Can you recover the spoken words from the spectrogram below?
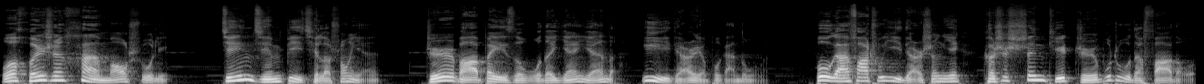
我浑身汗毛竖立。紧紧闭起了双眼，只把被子捂得严严的，一点也不敢动了，不敢发出一点声音，可是身体止不住的发抖，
